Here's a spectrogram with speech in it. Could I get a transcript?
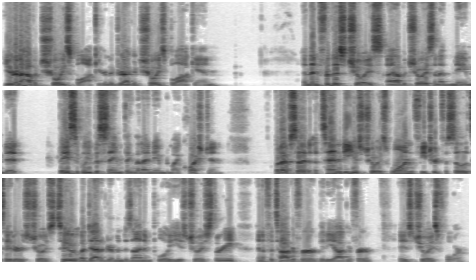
you're going to have a choice block. You're going to drag a choice block in. And then for this choice, I have a choice and I've named it basically the same thing that I named my question. But I've said attendee is choice one, featured facilitator is choice two, a data driven design employee is choice three, and a photographer or videographer is choice four.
